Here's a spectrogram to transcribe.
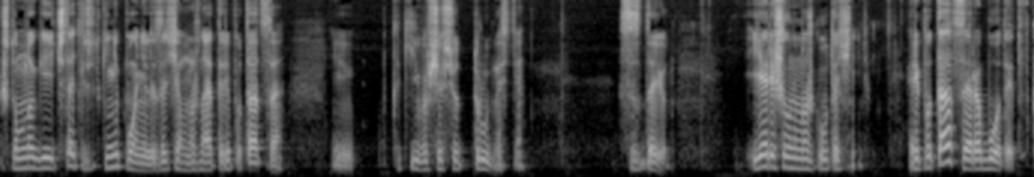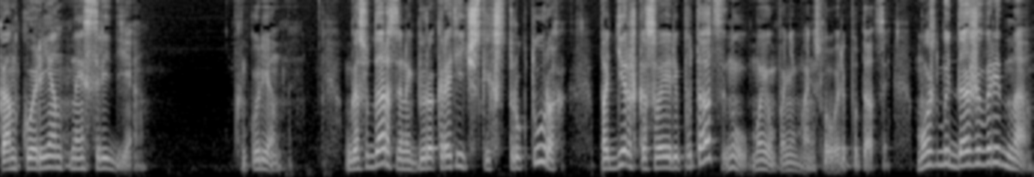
что многие читатели все-таки не поняли, зачем нужна эта репутация и какие вообще все трудности создает. Я решил немножко уточнить. Репутация работает в конкурентной среде. Конкурентной. В государственных бюрократических структурах поддержка своей репутации, ну, в моем понимании слова репутации, может быть даже вредна.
